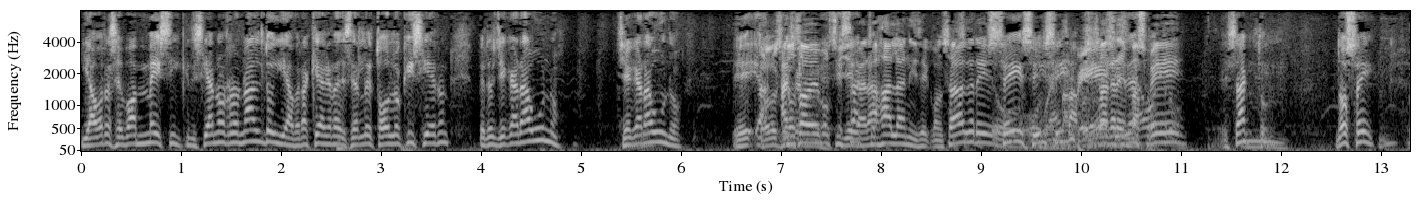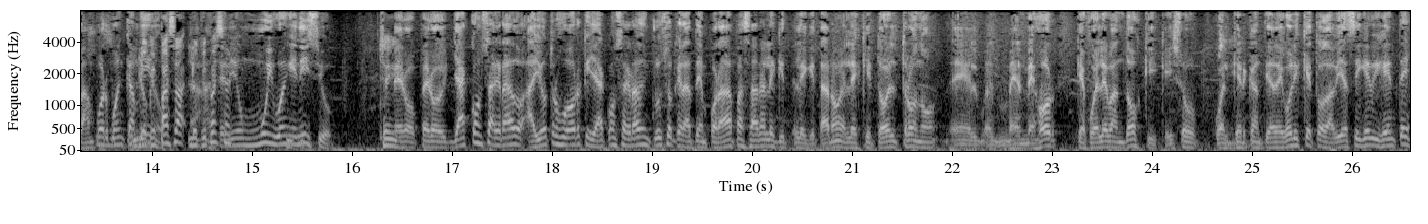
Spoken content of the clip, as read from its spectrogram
y ahora se va Messi y Cristiano Ronaldo y habrá que agradecerle todo lo que hicieron, pero llegará uno, llegará uno. Eh, Todos a- No sabemos si Exacto. llegará Haaland y se consagre o, Sí, sí, o sí. se consagre Mbappé. Exacto. No sé. Van por buen camino. Lo que pasa- lo que pasa- tenido un muy buen inicio. Pero, pero ya consagrado, hay otro jugador que ya ha consagrado, incluso que la temporada pasada le, le quitaron, les quitó el trono, el, mejor, que fue Lewandowski, que hizo cualquier cantidad de goles, que todavía sigue vigente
